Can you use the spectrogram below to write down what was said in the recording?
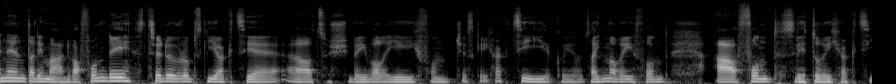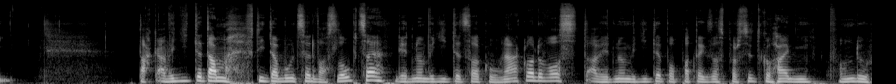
NN tady má dva fondy, středoevropské akcie, což býval jejich fond českých akcí, takový zajímavý fond, a fond světových akcí. Tak a vidíte tam v té tabulce dva sloupce, v jednom vidíte celkovou nákladovost a v jednom vidíte poplatek za zprostředkování fondu.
